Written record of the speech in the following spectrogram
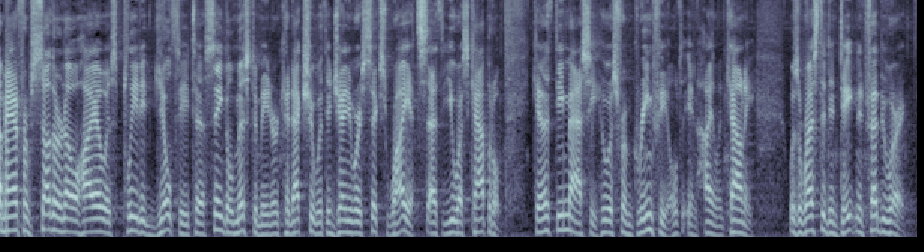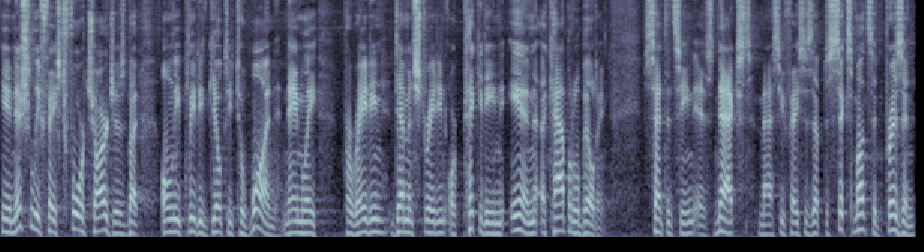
A man from southern Ohio has pleaded guilty to a single misdemeanor in connection with the January 6 riots at the U.S. Capitol. Kenneth D. Massey, who is from Greenfield in Highland County, was arrested in Dayton in February. He initially faced four charges, but only pleaded guilty to one, namely parading, demonstrating, or picketing in a Capitol building. Sentencing is next. Massey faces up to six months in prison,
